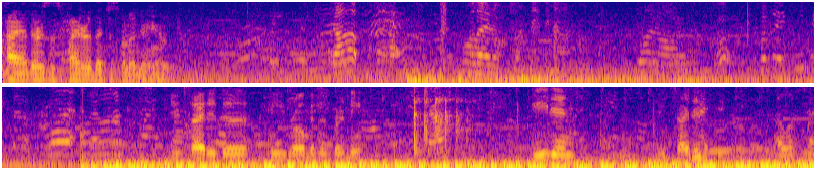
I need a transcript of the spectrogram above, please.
Kaya, there's a spider that just went under your hand. Stop. But I don't have anything else. Jose, can you pick that up? You excited to meet Roman and Brittney? Yeah. Eden. You. Excited? I left my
